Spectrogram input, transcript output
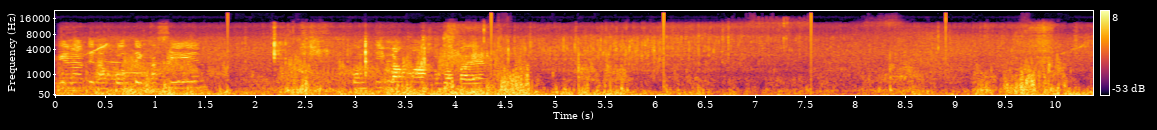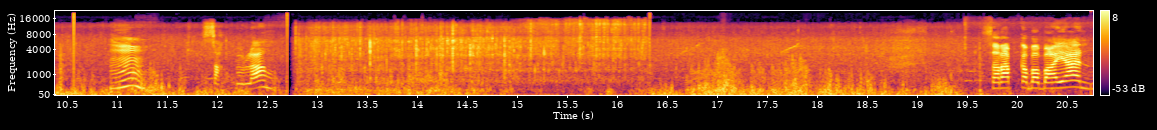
Lagyan natin ng konting asin. Konti lang mga kababayan. Hmm, sakto lang. Sarap kababayan.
